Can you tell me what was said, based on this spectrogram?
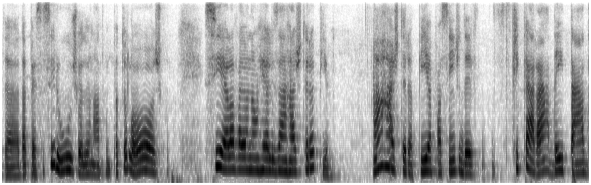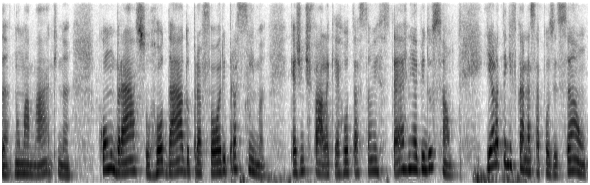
da, da peça cirúrgica, do anátomo patológico, se ela vai ou não realizar a radioterapia. A radioterapia, a paciente deve, ficará deitada numa máquina com o braço rodado para fora e para cima, que a gente fala que é rotação externa e abdução. E ela tem que ficar nessa posição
